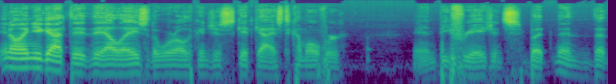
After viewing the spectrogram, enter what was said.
you know, and you got the, the LAs of the world who can just get guys to come over and be free agents. But then the,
